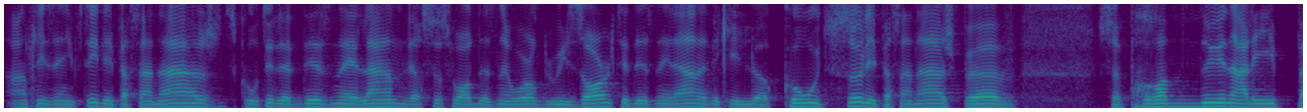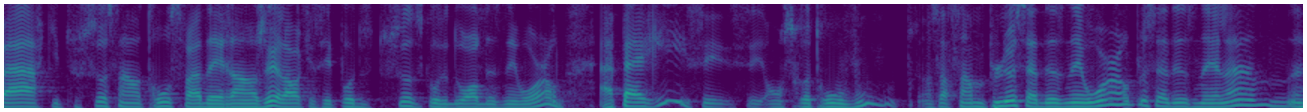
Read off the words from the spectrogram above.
entre les invités et les personnages du côté de Disneyland versus Walt Disney World Resort. C'est Disneyland avec les locaux et tout ça. Les personnages peuvent se promener dans les parcs et tout ça sans trop se faire déranger, alors que c'est pas du tout ça du côté de Walt Disney World. À Paris, c'est, on se retrouve où? Ça ressemble plus à Disney World, plus à Disneyland? Euh,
